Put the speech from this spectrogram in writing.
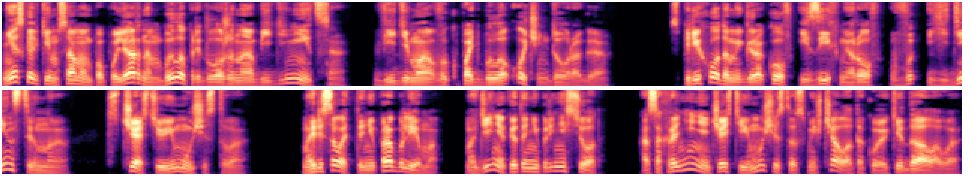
Нескольким самым популярным было предложено объединиться. Видимо, выкупать было очень дорого. С переходом игроков из их миров в единственную, с частью имущества, Нарисовать-то не проблема, но денег это не принесет. А сохранение части имущества смягчало такое кидалово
